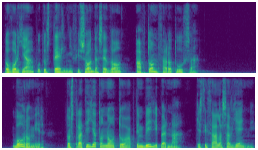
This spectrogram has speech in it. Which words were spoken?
Το βοριά που του στέλνει φυσώντας εδώ, αυτόν θα ρωτούσα. Μπόρομιρ, το στρατή για τον νότο απ' την πύλη περνά και στη θάλασσα βγαίνει.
